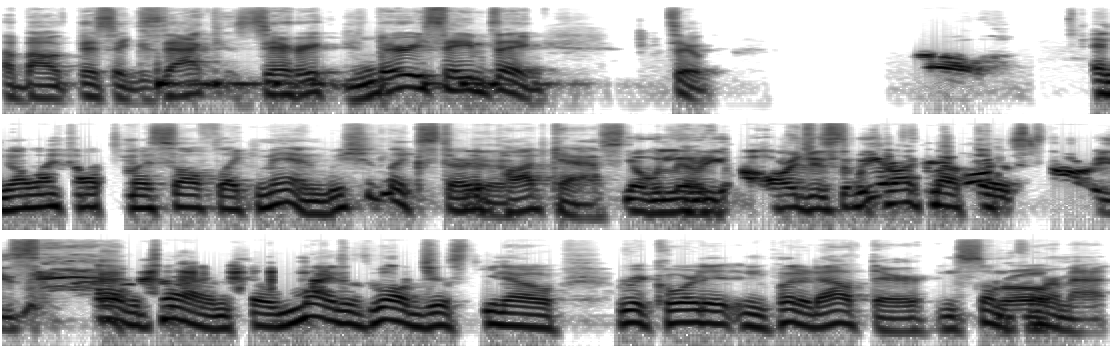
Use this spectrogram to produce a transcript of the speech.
about this exact very Mhm. very same thing. Too. And all I thought to myself, like, man, we should like start a podcast. yo, we literally origins. We We talk about those stories. all the time, so might as well just you know record it and put it out there in some Bro. format.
